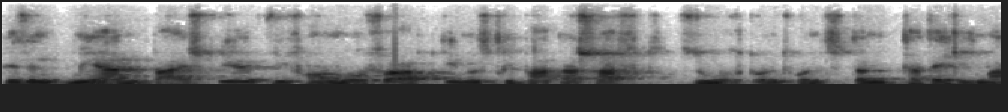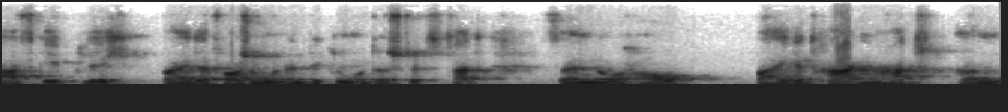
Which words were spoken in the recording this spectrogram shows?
Wir sind mehr ein Beispiel, wie Fraunhofer die Industriepartnerschaft sucht und uns dann tatsächlich maßgeblich bei der Forschung und Entwicklung unterstützt hat, sein Know-how beigetragen hat, ähm,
